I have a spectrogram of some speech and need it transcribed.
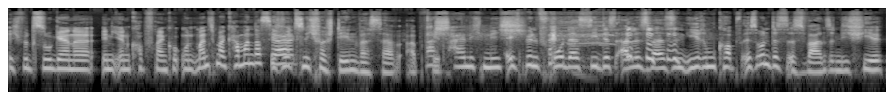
ich würd so gerne in ihren Kopf reingucken. Und manchmal kann man das ja. Ich würde es nicht verstehen, was da abgeht. Wahrscheinlich nicht. Ich bin froh, dass sie das alles, was in ihrem Kopf ist, und das ist wahnsinnig viel,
